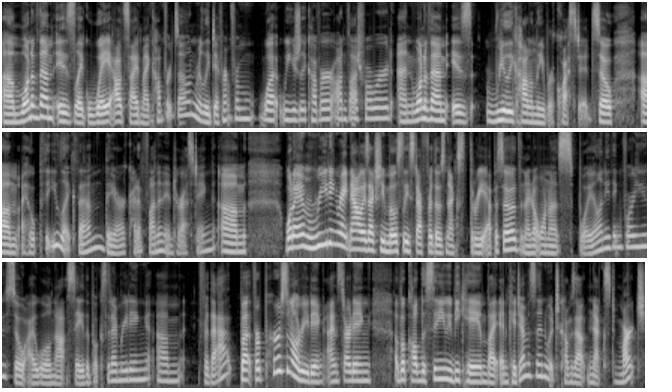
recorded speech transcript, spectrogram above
Um, one of them is like way outside my comfort zone, really different from what we usually cover on Flash Forward. And one of them is really commonly requested. So um, I hope that you like them. They are kind of fun and interesting. Um, what I am reading right now is actually mostly stuff for those next three episodes, and I don't want to spoil anything for you, so I will not say the books that I'm reading um, for that. But for personal reading, I'm starting a book called The City We Became by N.K. Jemisin, which comes out next March,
